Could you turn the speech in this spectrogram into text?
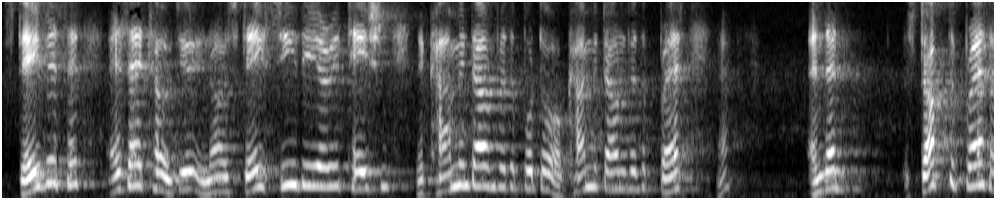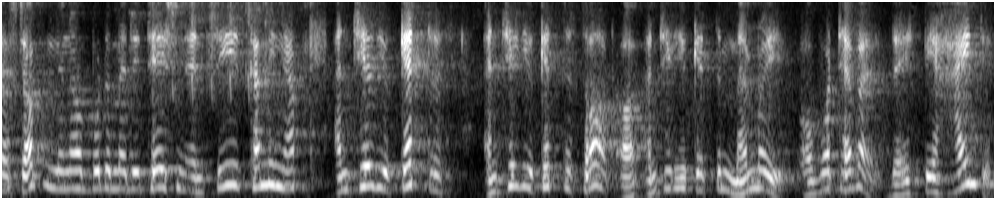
stay with it. As I told you, you know, stay, see the irritation, then calm down with the Buddha or calm down with the breath, yeah? and then stop the breath or stop, you know, Buddha meditation and see it coming up until you get the until you get the thought or until you get the memory or whatever there is behind it.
